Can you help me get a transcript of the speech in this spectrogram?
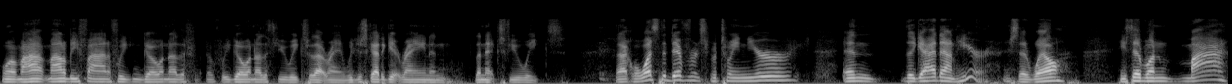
Well, my mine'll be fine if we can go another if we go another few weeks without rain. We just got to get rain in the next few weeks. They're like, well, what's the difference between your and the guy down here? He said, well, he said when my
